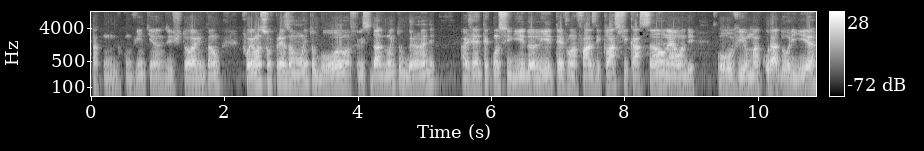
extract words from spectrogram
tá com, com 20 anos de história. Então, foi uma surpresa muito boa, uma felicidade muito grande a gente ter conseguido ali. Teve uma fase de classificação, né, onde houve uma curadoria,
